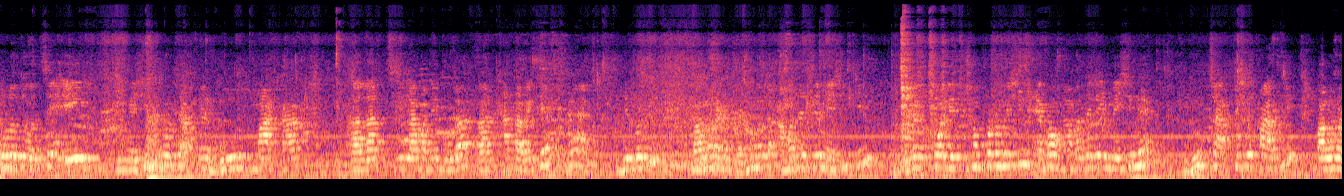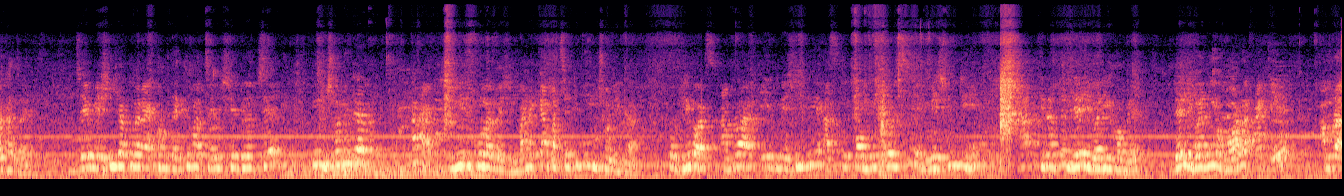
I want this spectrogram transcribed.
মূলত হচ্ছে এই মেশিনটি হচ্ছে আপনার দুধ, মাখা লাচ্ছি লামানিগুলো ঠান্ডা রেখে হ্যাঁ ভালো রাখা যায়। মূলত আমাদের যে মেশিনটি এটা কোয়ালিটি সম্পন্ন মেশিন এবং আমাদের এই মেশিনে দুধ চার থেকে পাঁচ দিন ভালো রাখা যায়। যে মেশিনটা আপনারা এখন দেখতে পাচ্ছেন, সেটি হচ্ছে তিনশো লিটার হ্যাঁ মিরকুলার মেশিন মানে ক্যাপাসিটি তিনশো লিটার। তো ভিউয়ার্স আমরা এই মেশিনটি আজকে কমপ্লিট করেছি। এই মেশিনটি সাতক্ষীরাতে ডেলিভারি হবে। ডেলিভারি হওয়ার আগে আমরা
